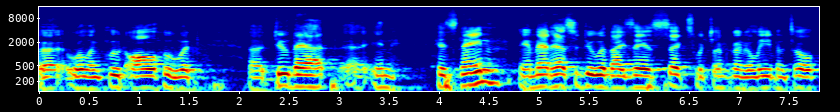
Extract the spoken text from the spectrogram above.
uh, will include all who would uh, do that uh, in his name. And that has to do with Isaiah 6, which I'm going to leave until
